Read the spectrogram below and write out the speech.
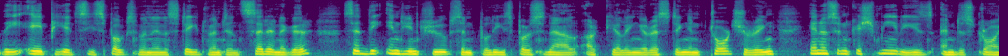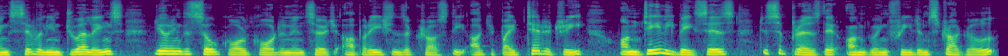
The APHC spokesman, in a statement in Srinagar, said the Indian troops and police personnel are killing, arresting, and torturing innocent Kashmiris and destroying civilian dwellings during the so called cordon and search operations across the occupied territory on daily basis to suppress their ongoing freedom struggle.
